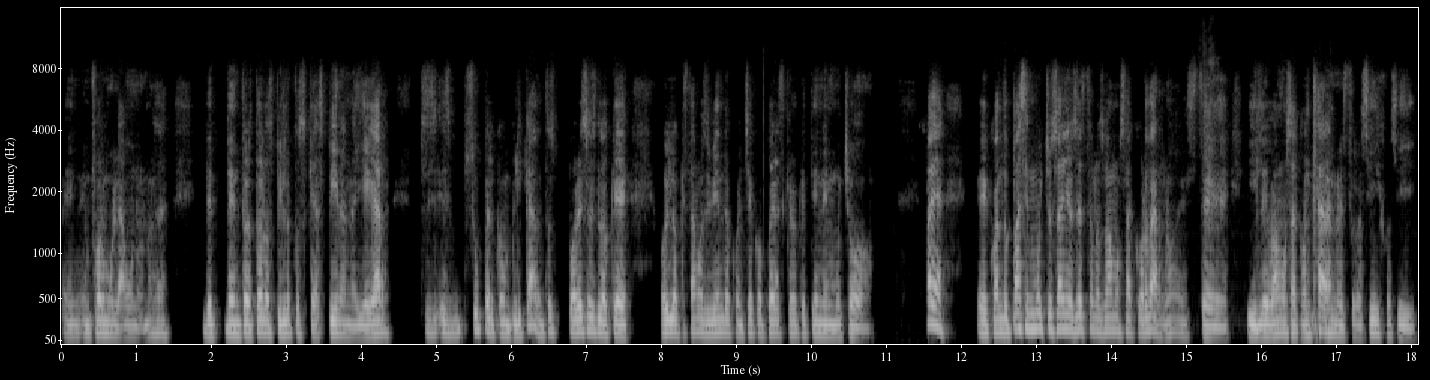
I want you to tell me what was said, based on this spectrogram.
en, Fórmula 1, ¿no? O sea, dentro de todos los pilotos que aspiran a llegar, pues, es súper complicado. Entonces, por eso es lo que hoy lo que estamos viviendo con Checo Pérez, creo que tiene mucho, vaya, eh, cuando pasen muchos años de esto nos vamos a acordar, ¿no? Este, y le vamos a contar a nuestros hijos y,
